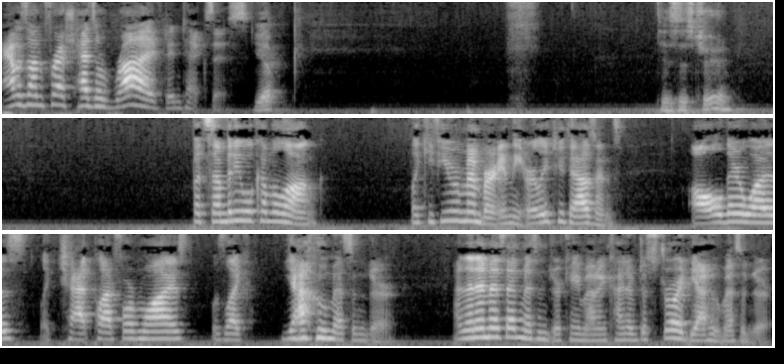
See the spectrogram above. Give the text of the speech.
Amazon Fresh has arrived in Texas. Yep. This is true. But somebody will come along Like if you remember in the early 2000s, all there was like chat platform wise was like Yahoo Messenger. And then MSN Messenger came out and kind of destroyed Yahoo Messenger.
